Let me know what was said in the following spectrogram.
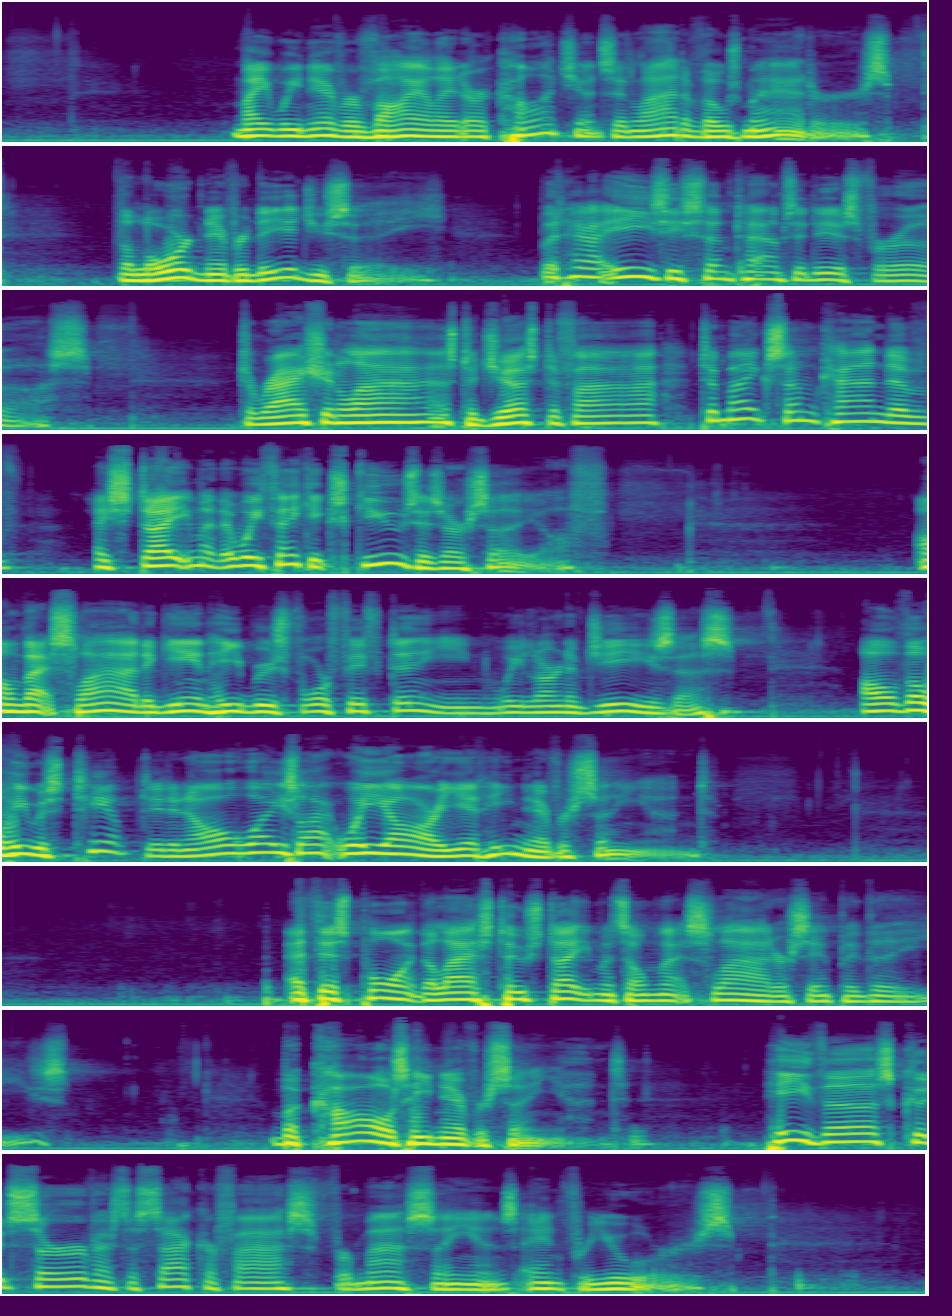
May we never violate our conscience in light of those matters. The Lord never did, you see. But how easy sometimes it is for us to rationalize, to justify, to make some kind of a statement that we think excuses ourselves. On that slide again Hebrews 4:15 we learn of Jesus although he was tempted in all ways like we are yet he never sinned. At this point the last two statements on that slide are simply these. Because he never sinned, he thus could serve as the sacrifice for my sins and for yours.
